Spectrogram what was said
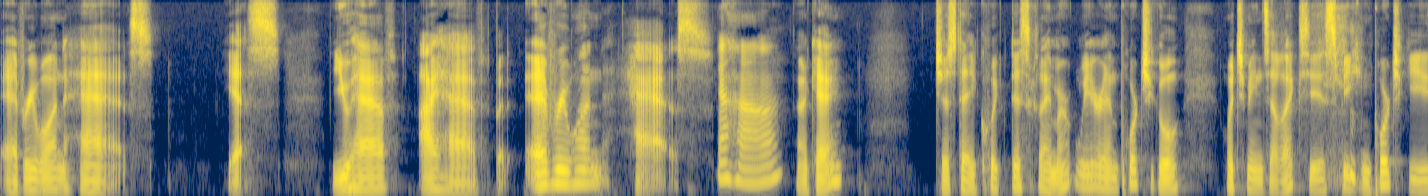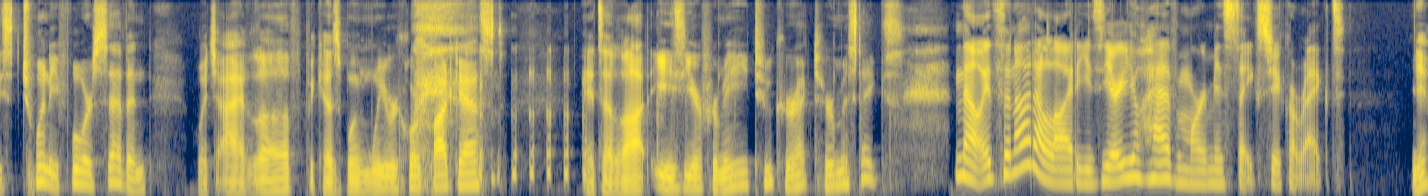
Everyone has. Yes. You have, I have, but everyone has. Uh huh. Okay? Just a quick disclaimer we are in Portugal, which means Alexia is speaking Portuguese 24 7, which I love because when we record podcast, it's a lot easier for me to correct her mistakes. No, it's not a lot easier. You have more mistakes to correct. Yeah.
